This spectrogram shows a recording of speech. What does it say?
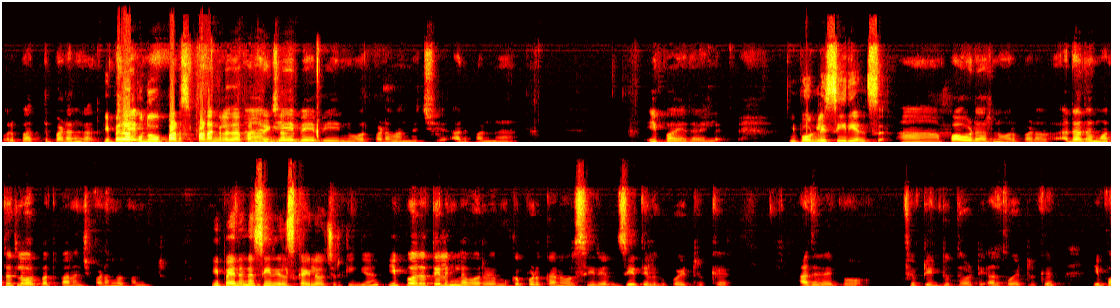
ஒரு பத்து படங்கள். இப்ப ஏதாவது புது பட- படங்கள் ஏதாவது ஆ, பண்றீங்களா? ஜே பேபின்னு ஒரு படம் வந்துச்சு. அது பண்ணேன் இப்போ எதுவும் இல்லை. இப்போ ஒன்லி சீரியல்ஸ் பவுடர்னு ஒரு படம். அதாவது மொத்தத்துல ஒரு பத்து பதினஞ்சு படங்கள் பண்ணிட்டு இப்போ என்னென்ன சீரியல்ஸ் கையில வச்சிருக்கீங்க? இப்போ அது தெலுங்குல ஒரு முக்கப்படுக்கான ஒரு சீரியல் ஜீ தெலுங்கு போயிட்டு இருக்கு அது இப்போ ஃபிஃப்டீன் டு தேர்ட்டி அது போயிட்டு இருக்கு இப்போ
